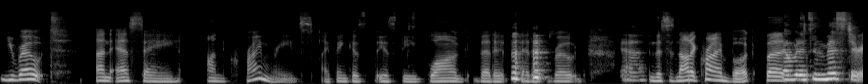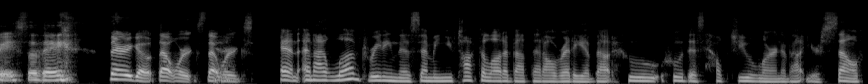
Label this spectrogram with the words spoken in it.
You wrote an essay on crime reads, I think is is the blog that it that it wrote. yeah. And this is not a crime book, but No, but it's a mystery. So they there you go. That works. That Yeah. works. And and I loved reading this. I mean, you've talked a lot about that already, about who who this helped you learn about yourself.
